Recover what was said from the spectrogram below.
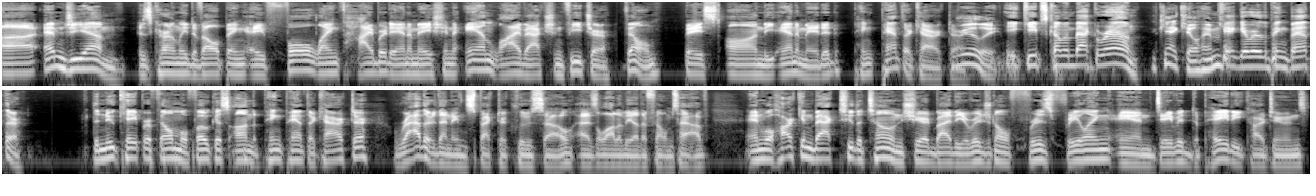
Uh, MGM is currently developing a full length hybrid animation and live action feature film based on the animated Pink Panther character. Really? He keeps coming back around. you can't kill him. Can't get rid of the Pink Panther. The new Caper film will focus on the Pink Panther character rather than Inspector Clouseau, as a lot of the other films have, and will harken back to the tone shared by the original Friz Freleng and David DePatie cartoons,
